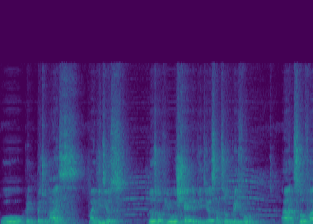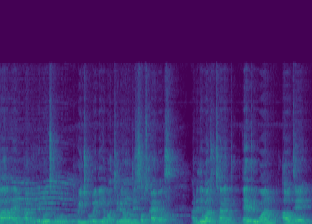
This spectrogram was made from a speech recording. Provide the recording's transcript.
who patronize my videos. Those of you who share the videos, I'm so grateful. And so far, I am, I've been able to reach already about 300 subscribers. I really want to thank everyone out there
